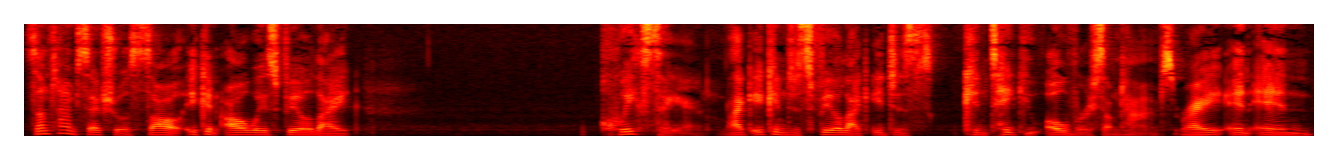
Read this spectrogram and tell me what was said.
sometimes sexual assault, it can always feel like quicksand. Like, it can just feel like it just can take you over sometimes, right? And, and,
